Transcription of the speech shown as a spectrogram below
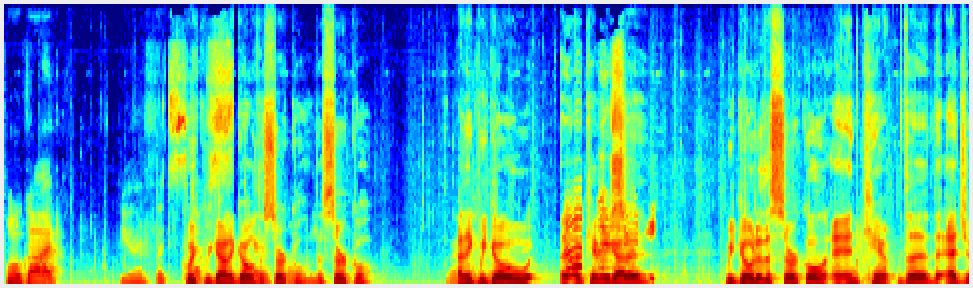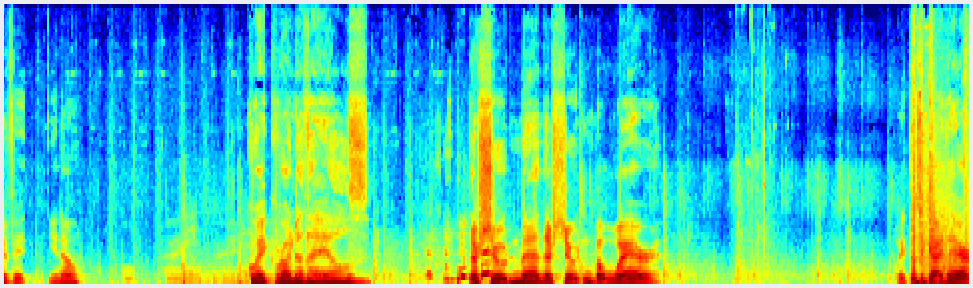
Oh god. Your footsteps. Quick, we gotta go. The circle. The circle. I think we go. Uh, Ah, okay, we gotta. shooting. We go to the circle and camp the the edge of it. You know. Right, right. Quick, run to the hills. They're shooting, man. They're shooting, but where? Wait, there's a guy there.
